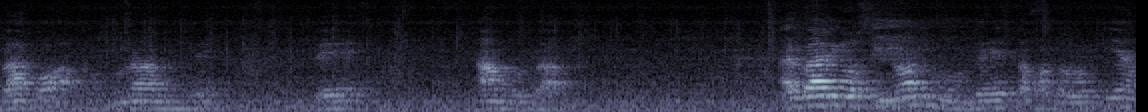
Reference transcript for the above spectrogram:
bajo, afortunadamente, de ambos lados. Hay varios sinónimos de esta patología,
